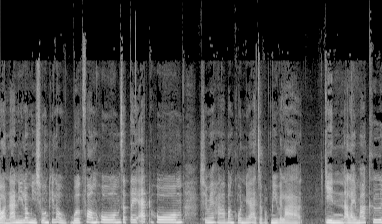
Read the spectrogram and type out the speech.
ก่อนหน้านี้เรามีช่วงที่เรา work from home stay at home ใช่ไหมคะ บางคนเนี่ยอาจจะแบบมีเวลากินอะไรมากขึ้น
